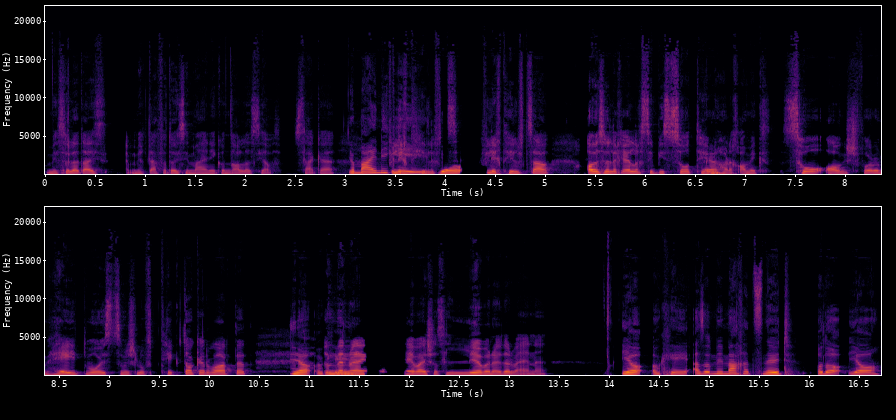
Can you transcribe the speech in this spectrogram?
wir sollen uns, wir dürfen unsere Meinung und alles ja sagen. Ja, meine Vielleicht eh, hilft ja. Es vielleicht hilft's auch. Aber soll ich ehrlich sein, bei so Themen Ja. habe ich amigs so Angst vor dem Hate, wo uns zum Beispiel auf TikTok erwartet. Ja, Und dann okay. denke ich, okay, weißt du was, lieber nicht erwähnen. Ja, okay. Also wir machen es nicht. Oder ja.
